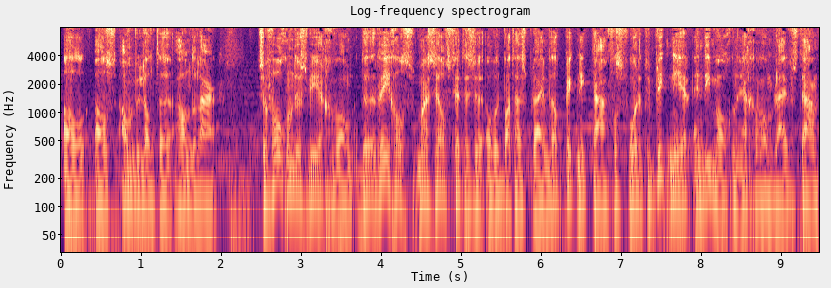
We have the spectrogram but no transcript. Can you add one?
al als ambulante handelaar. Ze volgen dus weer gewoon de regels... maar zelf zetten ze op het Badhuisplein wel picknicktafels voor het publiek neer... en die mogen er gewoon blijven staan.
